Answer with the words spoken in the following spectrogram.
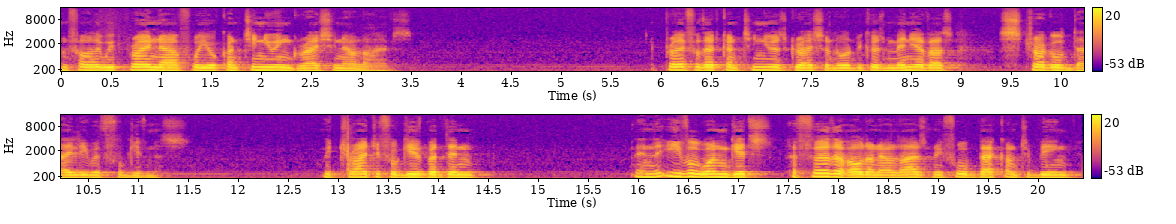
And Father, we pray now for your continuing grace in our lives. We pray for that continuous grace, O Lord, because many of us struggle daily with forgiveness. We try to forgive, but then, then the evil one gets a further hold on our lives and we fall back onto being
